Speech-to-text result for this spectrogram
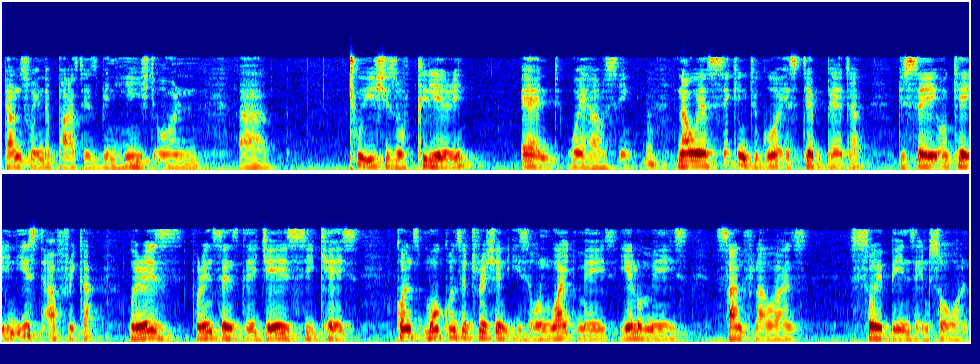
done so in the past has been hinged on uh, two issues of clearing and warehousing. Now we are seeking to go a step better to say, okay, in East Africa, whereas, for instance, the JSE case, more concentration is on white maize, yellow maize, sunflowers, soybeans, and so on.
